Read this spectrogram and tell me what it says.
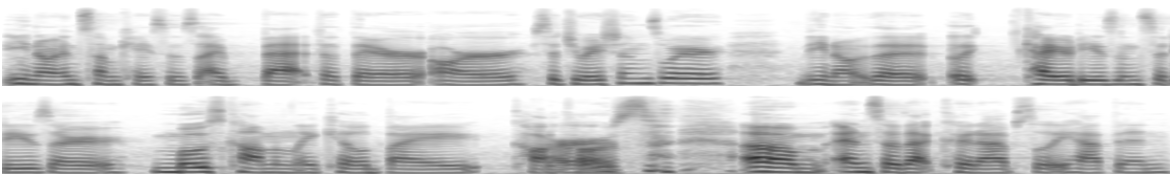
you know, in some cases, I bet that there are situations where, you know, the like, coyotes in cities are most commonly killed by cars, um, and so that could absolutely happen.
